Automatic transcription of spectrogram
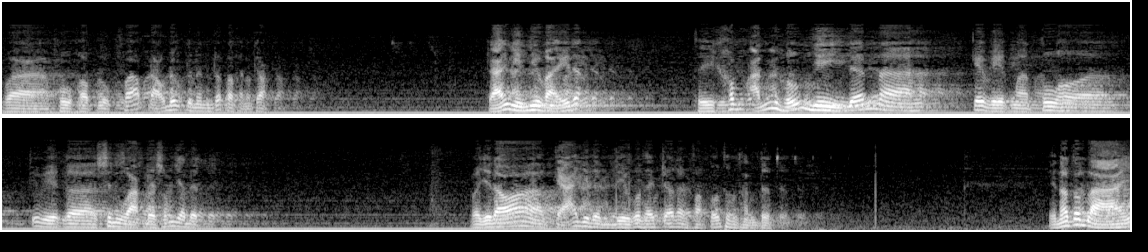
và phù hợp luật pháp đạo đức cho nên rất là thành công. Trải nghiệm như vậy đó thì không ảnh hưởng gì đến uh, cái việc mà tu uh, cái việc uh, sinh hoạt đời sống gia đình. Và do đó cả gia đình đều có thể trở thành phật tử thường thành được thì nói tóm lại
